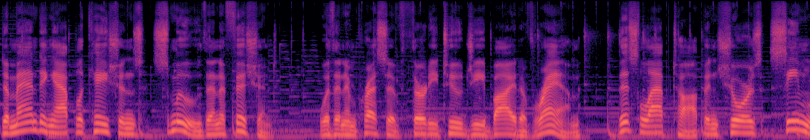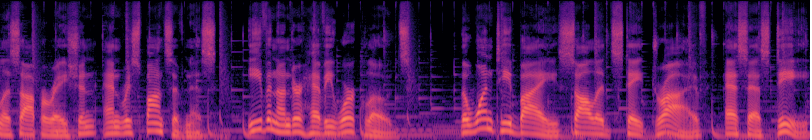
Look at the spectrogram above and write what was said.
demanding applications smooth and efficient. With an impressive 32 GB of RAM, this laptop ensures seamless operation and responsiveness, even under heavy workloads. The 1TB solid-state drive, SSD,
